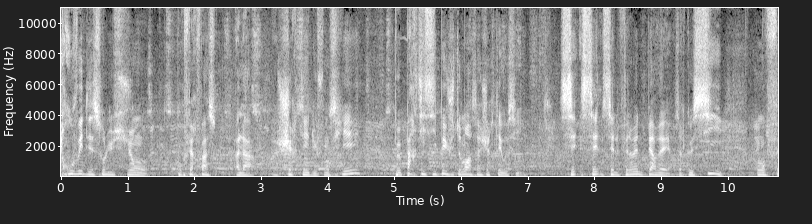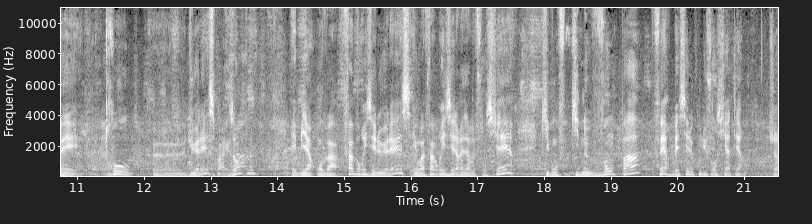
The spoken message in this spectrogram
trouver des solutions pour faire face à la cherté du foncier peut participer justement à sa cherté aussi. C'est le phénomène pervers. C'est-à-dire que si on fait trop euh, du LS, par exemple, eh bien, on va favoriser l'ULS et on va favoriser les réserves foncières qui ne vont pas faire baisser le coût du foncier à terme. Euh,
